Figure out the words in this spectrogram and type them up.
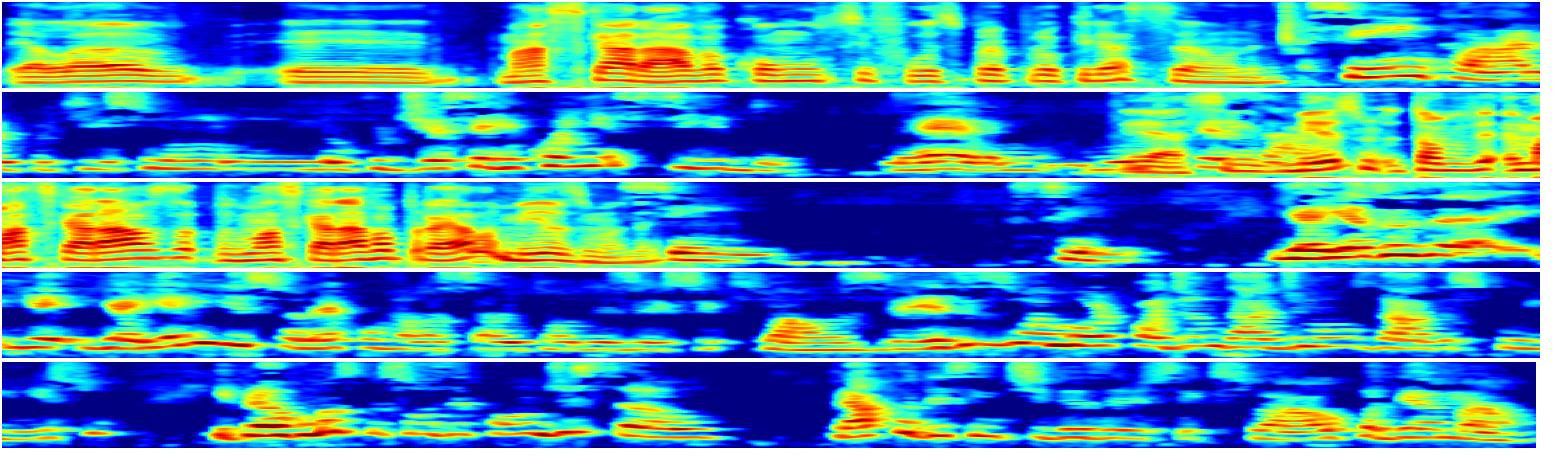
Ela é, mascarava como se fosse para procriação, né? Sim, claro, porque isso não, não podia ser reconhecido né? Era muito é, assim, pesado. mesmo, talvez mascarava, mascarava para ela mesma, né? Sim, sim. E aí, às vezes, é, e, e, aí é isso, né, com relação então, ao desejo sexual. Às vezes o amor pode andar de mãos dadas com isso, e para algumas pessoas é condição para poder sentir desejo sexual, poder amar.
